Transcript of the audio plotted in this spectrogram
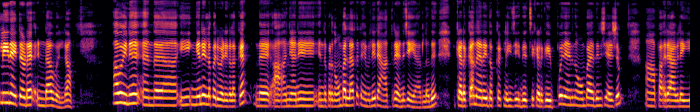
ക്ലീനായിട്ട് അവിടെ ഉണ്ടാവുമല്ലോ. അപ്പോൾ പിന്നെ എന്താ ഈ ഇങ്ങനെയുള്ള പരിപാടികളൊക്കെ ഞാൻ എന്താ പറയുക നോമ്പല്ലാത്ത ടൈമിൽ രാത്രിയാണ് ചെയ്യാറുള്ളത്. കിടക്കാൻ നേരം ഇതൊക്കെ ക്ലീൻ ചെയ്ത് വെച്ച് കിടക്കുക. ഇപ്പോൾ ഞാൻ നോമ്പായതിന് ശേഷം രാവിലെ ഈ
